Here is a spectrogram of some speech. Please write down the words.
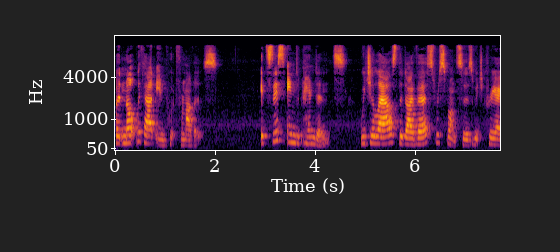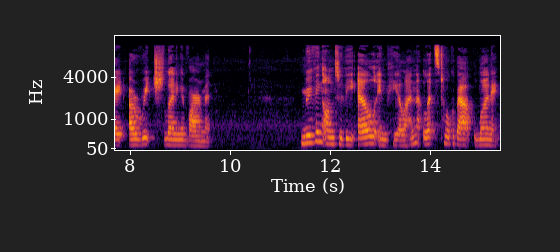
but not without input from others. It's this independence which allows the diverse responses which create a rich learning environment. Moving on to the L in PLN, let's talk about learning.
